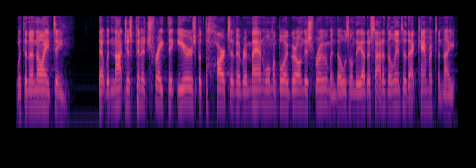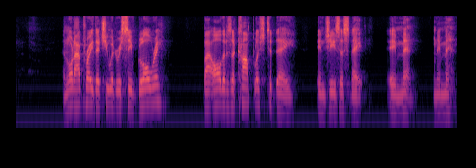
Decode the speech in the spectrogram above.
with an anointing that would not just penetrate the ears, but the hearts of every man, woman, boy, girl in this room and those on the other side of the lens of that camera tonight. And Lord, I pray that you would receive glory by all that is accomplished today in Jesus' name. Amen and amen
